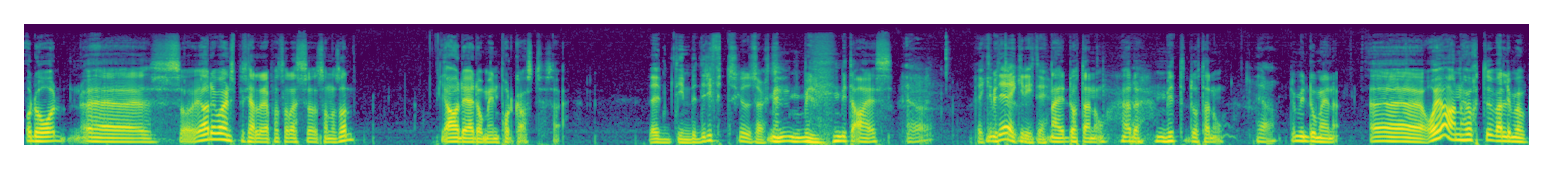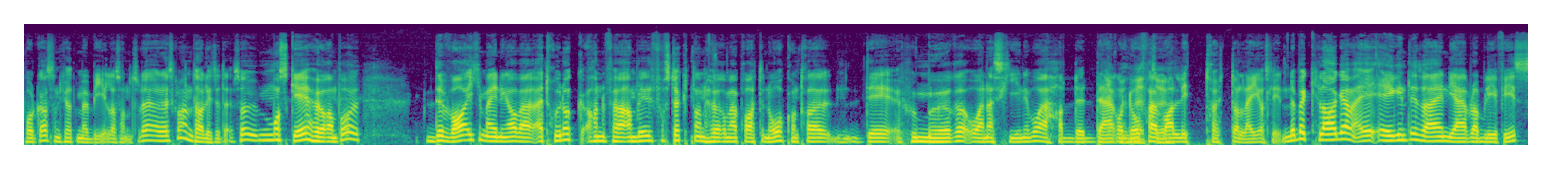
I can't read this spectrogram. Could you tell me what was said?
Og da, eh, så ja, det var en spesiell e-postadresse og sånn og sånn. Ja, det er da min podcast, sa jeg. Det er din bedrift, skulle du sagt. Min, min, mitt AS. ja. det, er ikke, det er ikke riktig. Nei, .no er det. Mitt.no. Ja. Det er min domene. Uh, og ja, han hørte veldig mye på podcast, han kjørte med bil og sånn, så det, det skal han ta litt til. Så moské hører han på. Det var ikke meningen å være, jeg tror nok han, han blir litt for støkt når han hører meg prate nå, kontra det humøret og energinivået jeg hadde der og da, for jeg var litt trøtt og lei og sliten. Det beklager jeg, meg. E- egentlig så er jeg en jævla blid fis,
